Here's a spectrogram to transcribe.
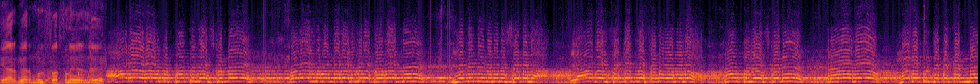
కేఆర్బిఆర్ బుల్స్ వస్తున్నాయండి. ఆరో రౌండ్ పూర్తి చేసుకున్నాయి పదహైదు వందల అడుగుల దూరాన్ని ఎనిమిది నిమిషముల యాభై సెకండ్ల సమయంలో పూర్తి చేసుకొని ట్రాలో మొదటి జత కన్నా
